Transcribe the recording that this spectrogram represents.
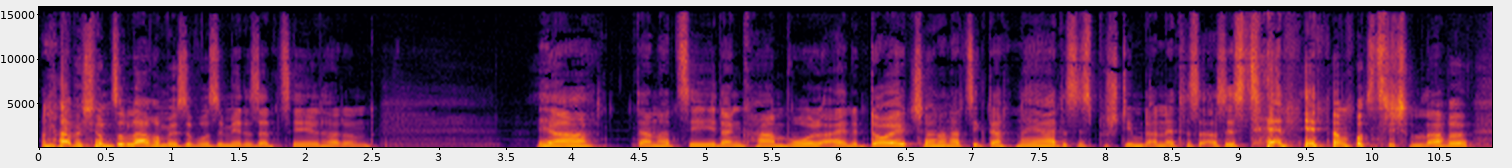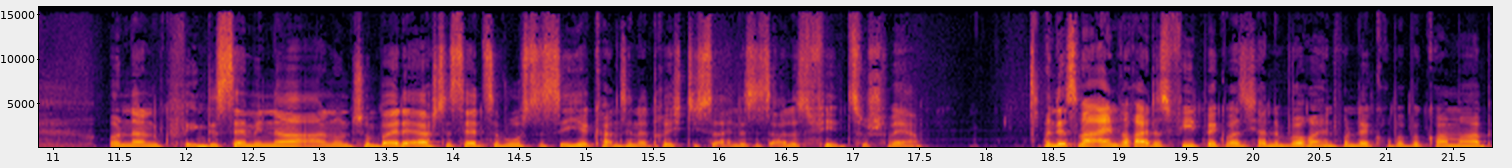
Und habe ich schon so lachen müssen, wo sie mir das erzählt hat. Und ja, dann hat sie, dann kam wohl eine Deutsche, und dann hat sie gedacht, naja, das ist bestimmt Annettes Assistentin, da musste ich schon lachen. Und dann fing das Seminar an und schon bei der ersten Sätze wusste sie, hier kann sie nicht richtig sein. Das ist alles viel zu schwer. Und das war einfach das Feedback, was ich an dem Wochenende von der Gruppe bekommen habe.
